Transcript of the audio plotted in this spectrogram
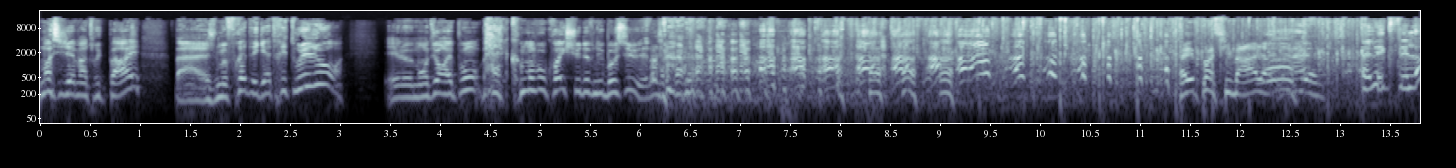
moi, si j'avais un truc pareil, bah, je me ferais des gâteries tous les jours. Et le mendiant répond, bah, comment vous croyez que je suis devenu bossu? Elle est pas si mal. Elle est excellente.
